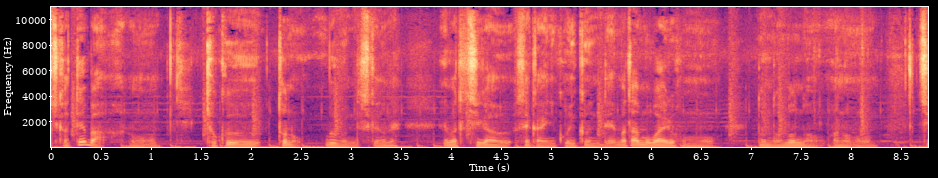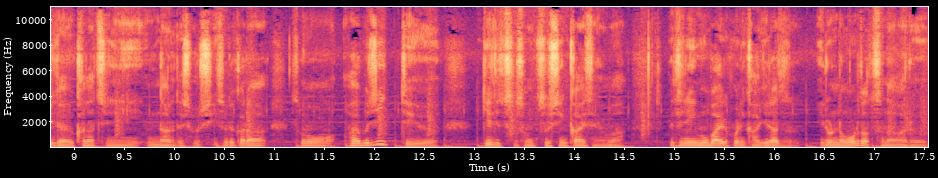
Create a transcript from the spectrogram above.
ちかっていえばあの曲との部分ですけどね。また違う世界にこう行くんでまたモバイルフォンもどんどんどんどんあの違う形になるでしょうしそれからその 5G っていう技術その通信回線は別にモバイルフォンに限らずいろんなものとつながる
